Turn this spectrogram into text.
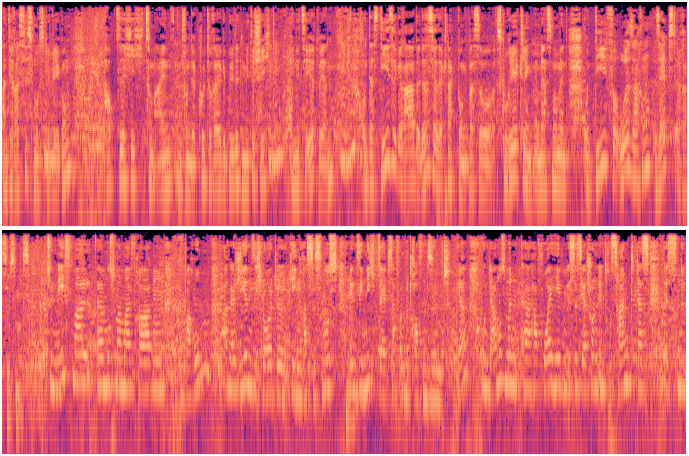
Antirassismusbewegungen hauptsächlich zum einen von der kulturell gebildeten Mittelschicht initiiert werden und dass diese gerade, das ist ja der Knackpunkt, was so skurril klingt im ersten Moment, und die verursachen selbst Rassismus. Zunächst mal äh, muss man mal fragen, warum engagieren sich Leute gegen Rassismus, ja. wenn sie nicht selbst davon betroffen sind. Ja? Und da muss man äh, hervorheben, ist es ja schon interessant, dass es ne,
